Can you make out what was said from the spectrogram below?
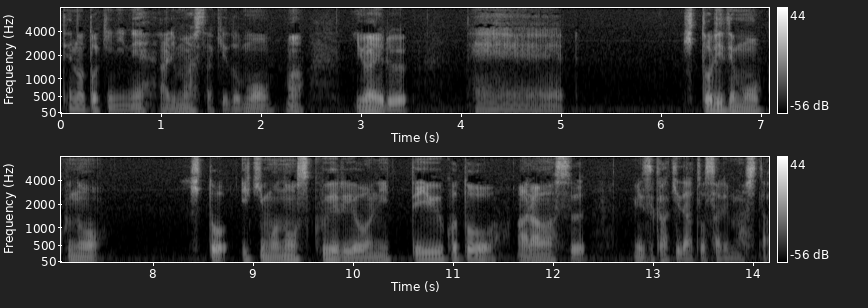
手の時にねありましたけどもまあいわゆる、えー、一人でも多くの人生き物を救えるようにっていうことを表す水かきだとされました。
